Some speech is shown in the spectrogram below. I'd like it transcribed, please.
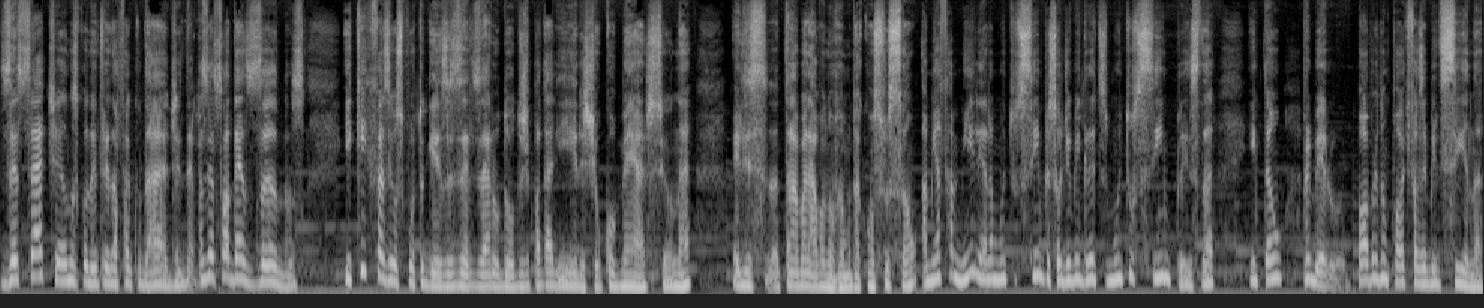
17 anos quando entrei na faculdade. Fazia só 10 anos. E o que, que faziam os portugueses? Eles eram donos de padaria, eles tinham comércio, né? Eles eh, trabalhavam no ramo da construção. A minha família era muito simples, sou de imigrantes muito simples, né? Então, primeiro, pobre não pode fazer medicina.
